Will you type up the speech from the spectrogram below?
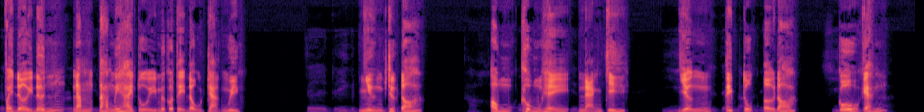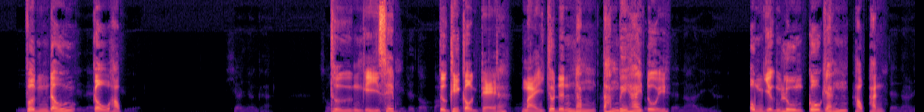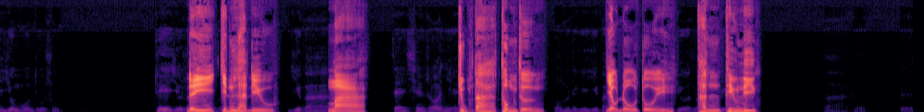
phải đợi đến năm 82 tuổi mới có thể đậu trạng nguyên. Nhưng trước đó, ông không hề nản chí, vẫn tiếp tục ở đó, cố gắng, phấn đấu, cầu học. Thử nghĩ xem, từ khi còn trẻ, mãi cho đến năm 82 tuổi, ông vẫn luôn cố gắng học hành. Đây chính là điều mà chúng ta thông thường vào độ tuổi thanh thiếu niên.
